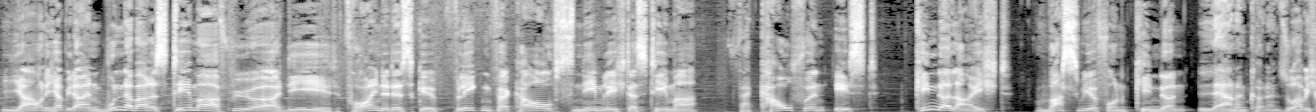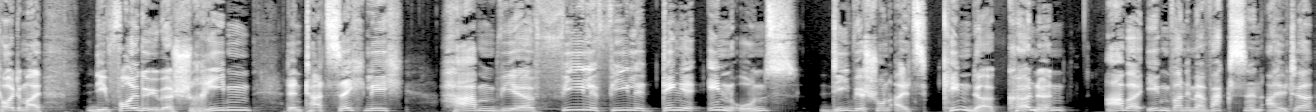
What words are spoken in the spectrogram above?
Ja, und ich habe wieder ein wunderbares Thema für die Freunde des gepflegten Verkaufs, nämlich das Thema Verkaufen ist kinderleicht, was wir von Kindern lernen können. So habe ich heute mal die Folge überschrieben, denn tatsächlich haben wir viele, viele Dinge in uns, die wir schon als Kinder können, aber irgendwann im Erwachsenenalter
